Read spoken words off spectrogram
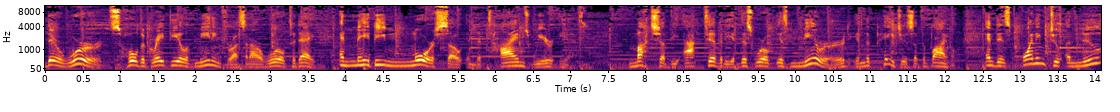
Their words hold a great deal of meaning for us in our world today, and maybe more so in the times we're in. Much of the activity of this world is mirrored in the pages of the Bible and is pointing to a new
